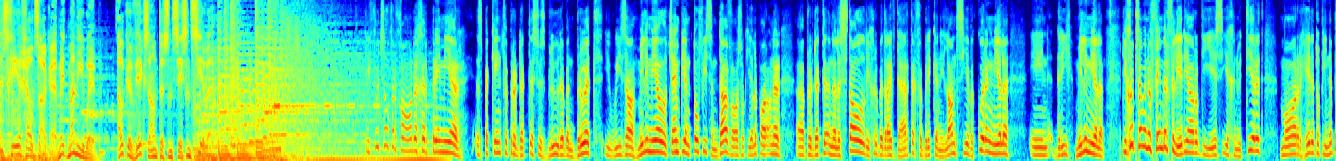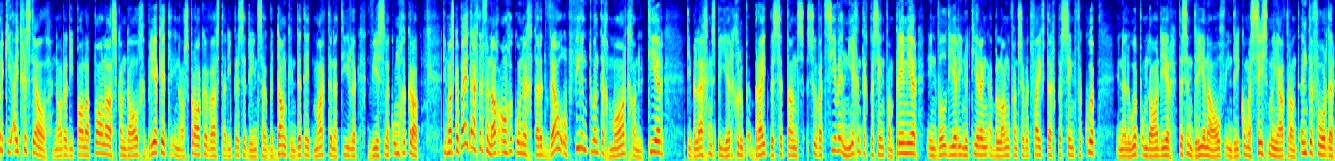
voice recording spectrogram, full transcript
is gee geldsaake met Moneyweb elke week saam tussen 6 en 7. Die voedselvervaardiger Premier is bekend vir produkte soos Blue Ribbon brood, Iwiza mieliemeel, Champion toffies en Dove, waar's ook 'n hele paar ander uh, produkte in hulle stal. Die groep bedryf 30 fabrieke in die land, sewe koringmeele en 3 mieliemele. Die groep sou in November verlede jaar op die JSE genoteer het, maar het dit op die nippertjie uitgestel nadat die Palapala skandaal gebreek het en daar sprake was dat die president sou bedank en dit het markte natuurlik wesentlik omgekrap. Die maatskappy het egter vandag aangekondig dat dit wel op 24 Maart gaan noteer. Die beleggingsbeheergroep Bruit besit tans sowat 97% van Premier en wil deur die notering 'n belang van sowat 50% verkoop en hulle hoop om daardeur tussen 3.5 en 3.6 miljard rand in te vorder.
